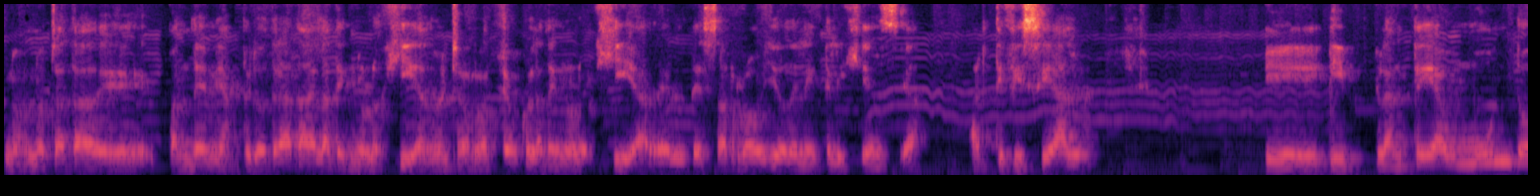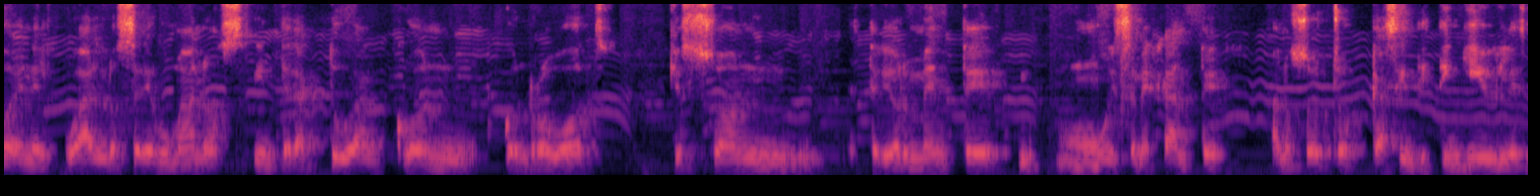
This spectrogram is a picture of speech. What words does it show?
no, trata de pandemias, pero trata de la tecnología, de nuestra relación con la tecnología, del desarrollo de la inteligencia artificial y, plantea un mundo en el cual los seres humanos interactúan con, con robots que son exteriormente muy semejantes a nosotros, casi indistinguibles.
